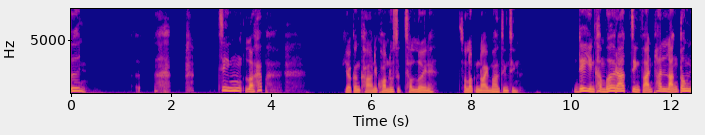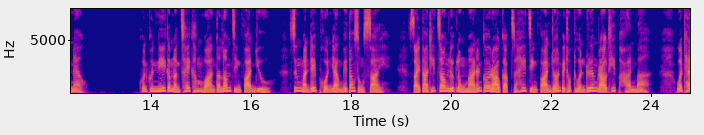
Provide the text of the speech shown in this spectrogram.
อื้น จริงเหรอครับ อย่ากังขาในความรู้สึกฉันเลยนะ ฉันรักนายมากจริงได้ยินคำว่ารักจิงฝานพลันหลังตรงแนว คนคนนี้กำลังใช้คำหวานตะล่อมจิงฝานอยู่ ซึ่งมันได้ผลอย่างไม่ต้องสงสัย สายตาที่จ้องลึกลงมานั้นก็ราวกับจะให้จิงฝานย้อนไปทบทวนเรื่องราวที่ผ่านมาว่าแท้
